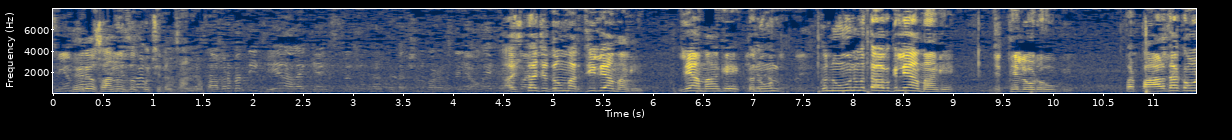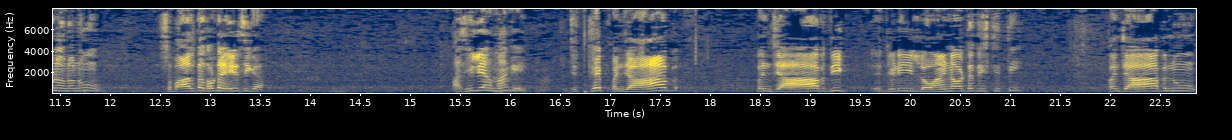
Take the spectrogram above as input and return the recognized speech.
ਫਿਰ ਉਹ ਸਾਨੂੰ ਤਾਂ ਪੁੱਛਣਾ ਸਾਨੂੰ। ਸਾਬਰਮਤੀ ਜੇਲ੍ਹ ਵਾਲੇ ਗੈਂਗਸਟਰ ਨੂੰ ਫਿਰ ਪ੍ਰੋਡਕਸ਼ਨ ਵਾਰਨ ਤੇ ਲਿਆਓਗੇ? ਅਸੀਂ ਤਾਂ ਜਦੋਂ ਮਰਜ਼ੀ ਲਿਆਵਾਂਗੇ। ਲਿਆਵਾਂਗੇ ਕਾਨੂੰਨ ਕਾਨੂੰਨ ਮੁਤਾਬਕ ਲਿਆਵਾਂਗੇ ਜਿੱਥੇ ਲੋੜ ਹੋਊਗੀ। ਪਰ ਪਾਲਦਾ ਕੌਣ ਉਹਨਾਂ ਨੂੰ? ਸਵਾਲ ਤਾਂ ਤੁਹਾਡਾ ਇਹ ਸੀਗਾ। ਅਸੀਂ ਲਿਆਵਾਂਗੇ। ਜਿੱਥੇ ਪੰਜਾਬ ਪੰਜਾਬ ਦੀ ਜਿਹੜੀ ਲਾਅ ਐਂਡ ਆਰਡਰ ਦੀ ਸਥਿਤੀ ਪੰਜਾਬ ਨੂੰ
